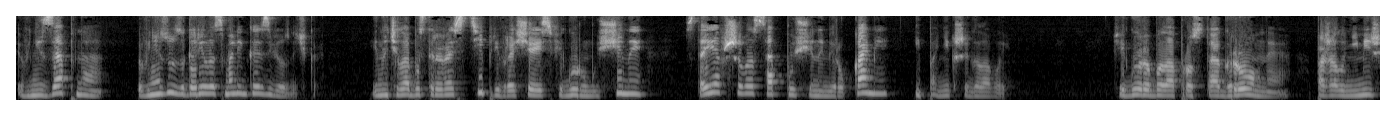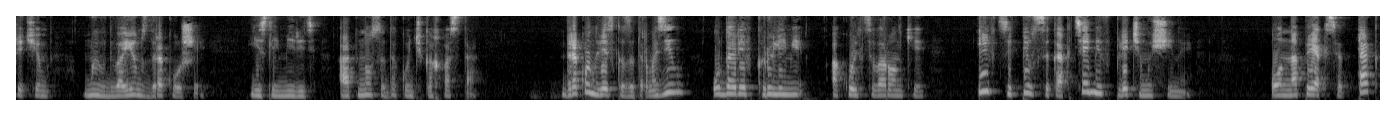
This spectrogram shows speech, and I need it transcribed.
Внезапно внизу загорелась маленькая звездочка – и начала быстро расти, превращаясь в фигуру мужчины, стоявшего с опущенными руками и поникшей головой. Фигура была просто огромная, пожалуй, не меньше, чем мы вдвоем с дракошей, если мерить от носа до кончика хвоста. Дракон резко затормозил, ударив крыльями о кольца воронки, и вцепился когтями в плечи мужчины. Он напрягся так,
